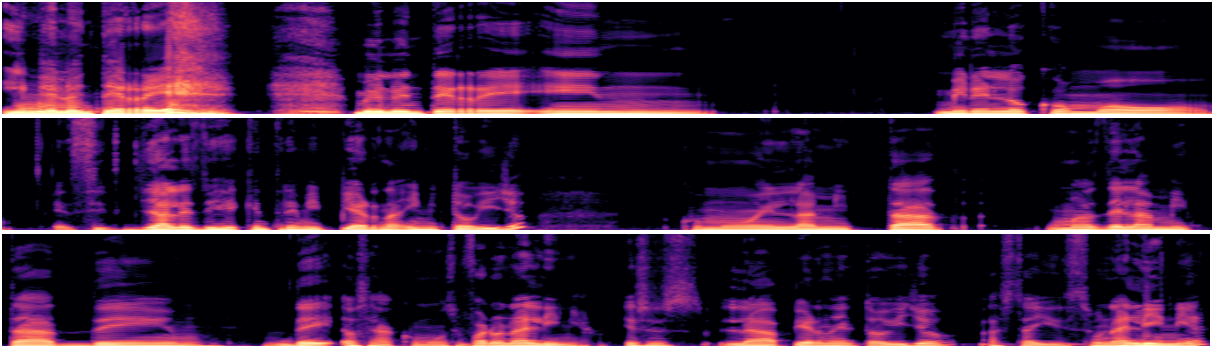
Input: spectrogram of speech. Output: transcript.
y me lo enterré. me lo enterré en... Mírenlo como... Ya les dije que entre mi pierna y mi tobillo. Como en la mitad, más de la mitad de de, o sea, como si fuera una línea. Eso es la pierna del tobillo, hasta ahí es una línea.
